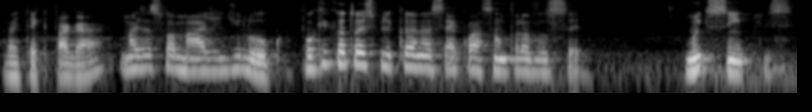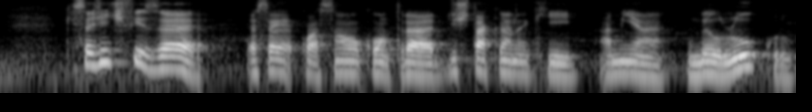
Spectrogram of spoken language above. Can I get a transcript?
vai ter que pagar, mais a sua margem de lucro. Por que, que eu estou explicando essa equação para você? Muito simples. Que se a gente fizer essa equação ao contrário, destacando aqui a minha, o meu lucro,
